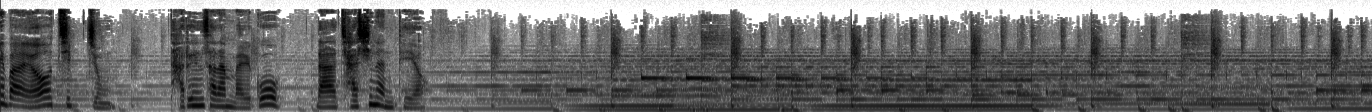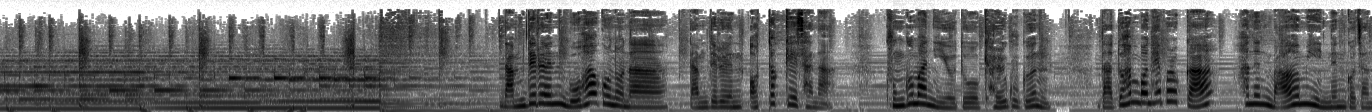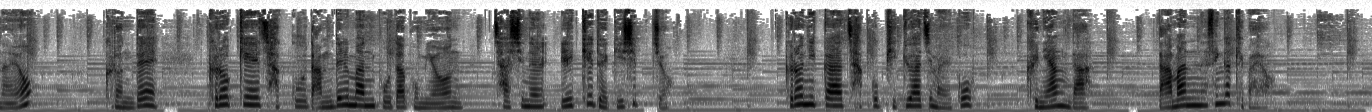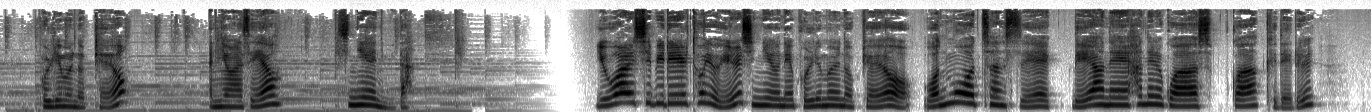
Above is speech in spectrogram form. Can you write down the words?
집중해봐요, 집중. 다른 사람 말고 나 자신한테요. 남들은 뭐 하고 노나, 남들은 어떻게 사나, 궁금한 이유도 결국은 나도 한번 해볼까 하는 마음이 있는 거잖아요. 그런데 그렇게 자꾸 남들만 보다 보면 자신을 잃게 되기 쉽죠. 그러니까 자꾸 비교하지 말고 그냥 나, 나만 생각해봐요. 볼륨을 높여요. 안녕하세요. 신예은입니다. 6월 11일 토요일 신예은의 볼륨을 높여요. 원무어 찬스의 내 안의 하늘과 숲과 그대를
